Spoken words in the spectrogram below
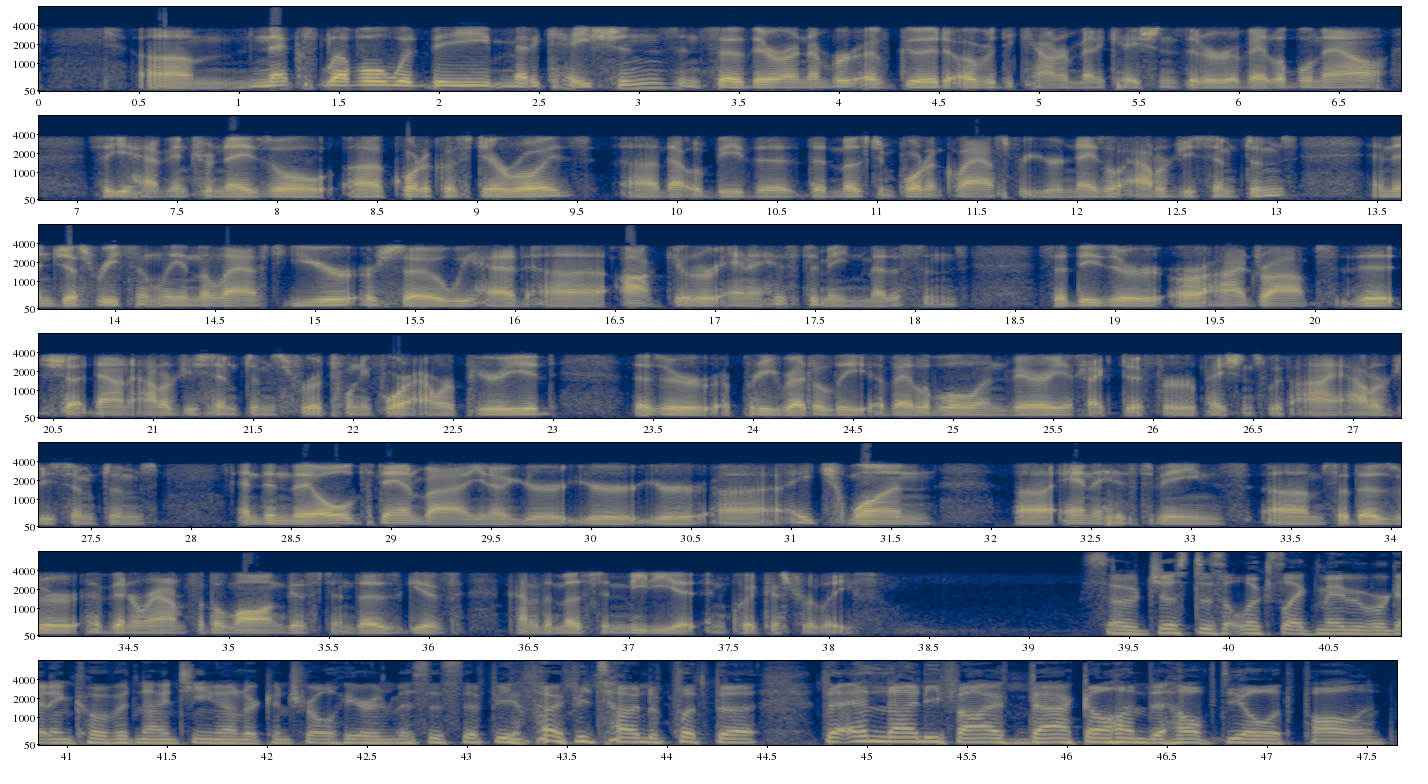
Um, next level would be medications, and so there are a number of good over-the-counter medications that are available now. So you have intranasal uh, corticosteroids. Uh, that would be the the most important class for your nasal allergy symptoms. And then just recently, in the last year or so, we had uh, ocular antihistamine medicines. So these are, are eye drops that shut down allergy symptoms for a 24-hour period. Those are pretty readily available and very effective for patients with eye allergy symptoms and then the old standby, you know, your your your uh, H1 uh, antihistamines. Um, so those are have been around for the longest, and those give kind of the most immediate and quickest relief. So just as it looks like maybe we're getting COVID nineteen under control here in Mississippi, it might be time to put the the N95 back on to help deal with pollen.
